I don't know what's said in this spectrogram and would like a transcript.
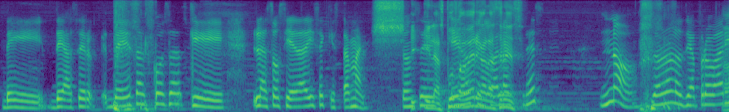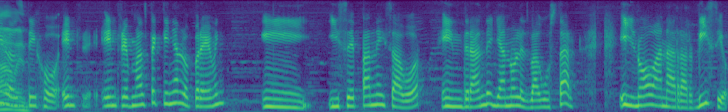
de, de hacer, de esas cosas que la sociedad dice que está mal. Entonces, ¿Y, las puso a verga a las tres? No, solo los di a probar y ah, los dijo, entre, entre más pequeñas lo prueben y, y sepan el sabor, en grande ya no les va a gustar y no van a agarrar vicio.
